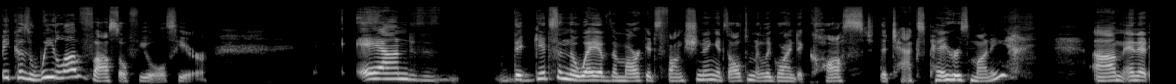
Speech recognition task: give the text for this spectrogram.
because we love fossil fuels here. And that gets in the way of the market's functioning. It's ultimately going to cost the taxpayers money. Um, and it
